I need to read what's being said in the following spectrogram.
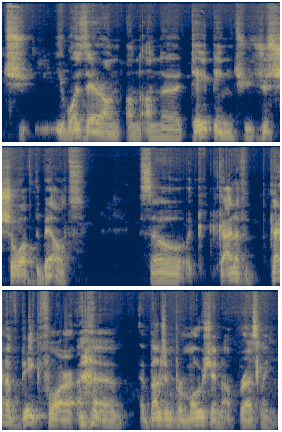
he was there on, on, on the taping to just show off the belt. So kind of kind of big for a Belgian promotion of wrestling,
